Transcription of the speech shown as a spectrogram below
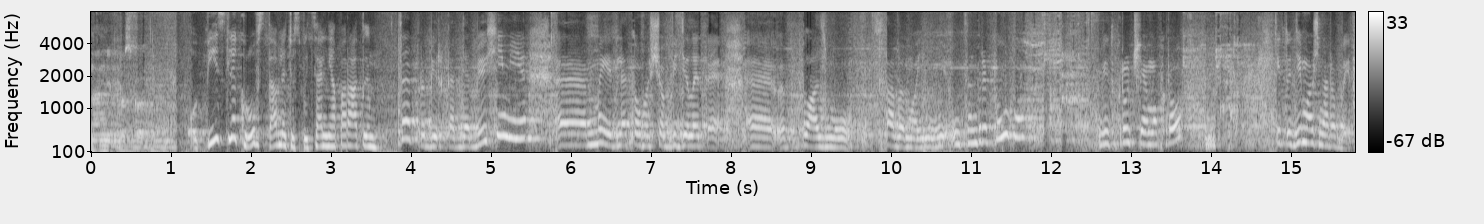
на мікроскопі. Опісля кров ставлять у спеціальні апарати. Це пробірка для біохімії. Е, Ми для того, щоб відділити е, плазму, ставимо її у центрифугу, відкручуємо кров, і тоді можна робити.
